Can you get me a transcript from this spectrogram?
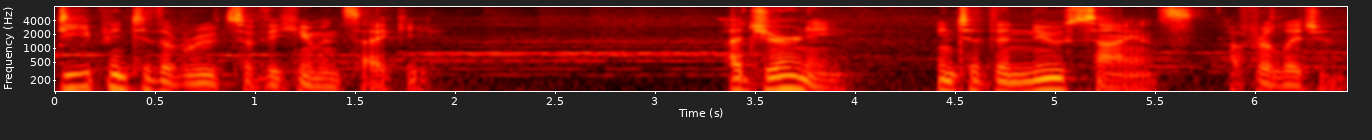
deep into the roots of the human psyche, a journey into the new science of religion.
